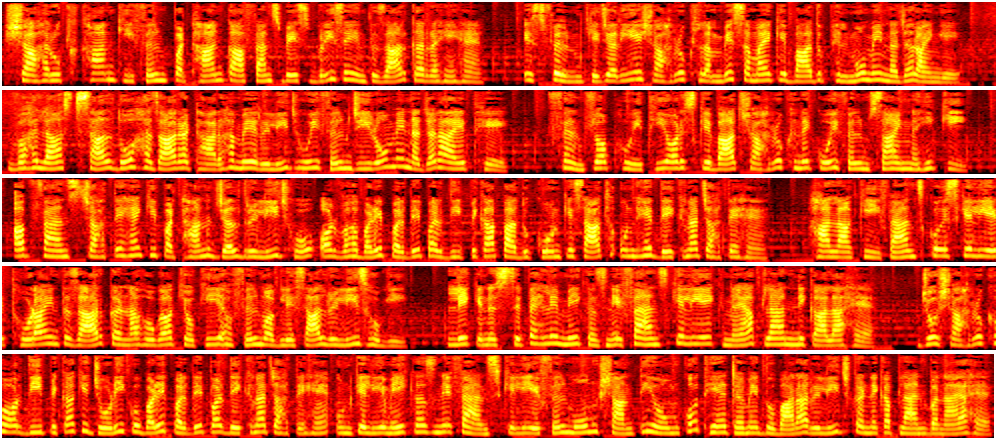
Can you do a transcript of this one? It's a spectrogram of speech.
शाहरुख खान की फ़िल्म पठान का फैंस बेस बरी से इंतज़ार कर रहे हैं। इस फ़िल्म के ज़रिए शाहरुख लंबे समय के बाद फ़िल्मों में नज़र आएँगे। वह लास्ट साल 2018 में रिलीज़ हुई फ़िल्म ज़ीरो में नज़र आए थे। फ़िल्म फ्लॉप हुई थी और इसके बाद शाहरुख ने कोई फ़िल्म साइन नहीं की। अब फैंस चाहते हैं कि पठान जल्द रिलीज़ हो और वह बड़े पर्दे पर दीपिका पादुकोण के साथ उन्हें देखना चाहते हैं। हालाँकि फैंस को इसके लिए थोड़ा इंतज़ार करना होगा क्योंकि यह फ़िल्म अगले साल रिलीज़ होगी। लेकिन इससे पहले मेकर्स ने फैंस के लिए एक नया प्लान निकाला है। जो शाहरुख और दीपिका की जोड़ी को बड़े पर्दे पर देखना चाहते हैं, उनके लिए मेकर्स ने फैंस के लिए फ़िल्म ओम शांति ओम को थिएटर में दोबारा रिलीज़ करने का प्लान बनाया है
